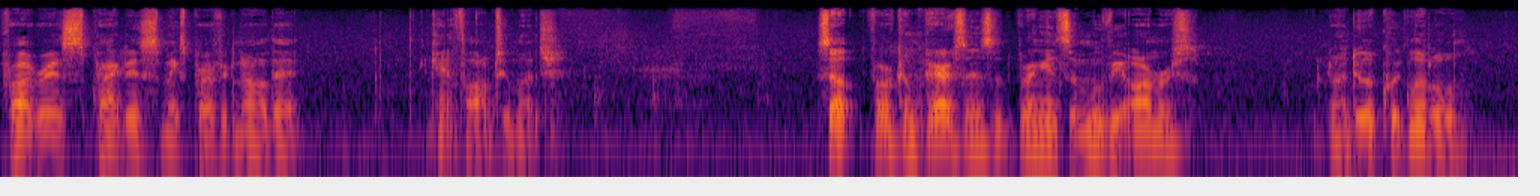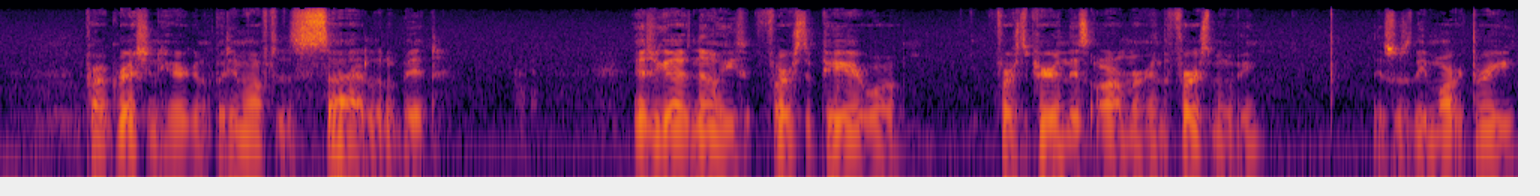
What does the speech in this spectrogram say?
progress, practice makes perfect and all that. Can't fault them too much. So, for comparisons, let's bring in some movie armors. I'm going to do a quick little progression here. Going to put him off to the side a little bit as you guys know, he first appeared, well, first appeared in this armor in the first movie. This was the Mark III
